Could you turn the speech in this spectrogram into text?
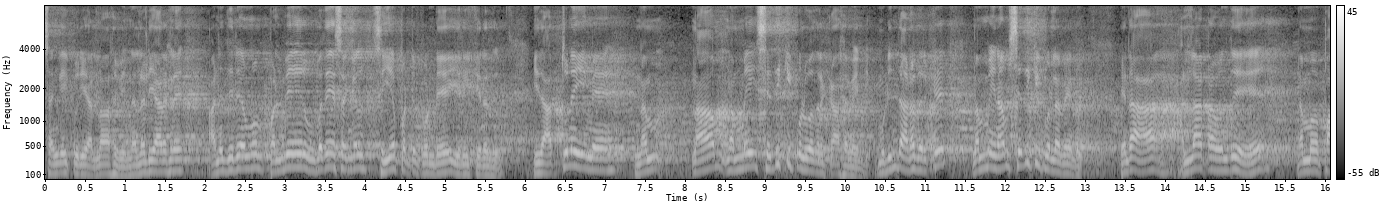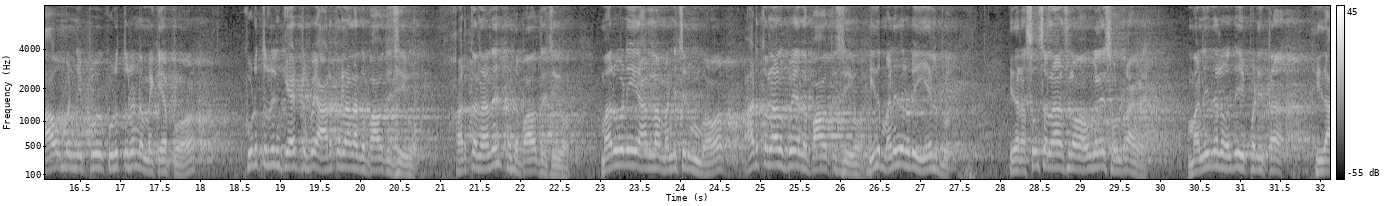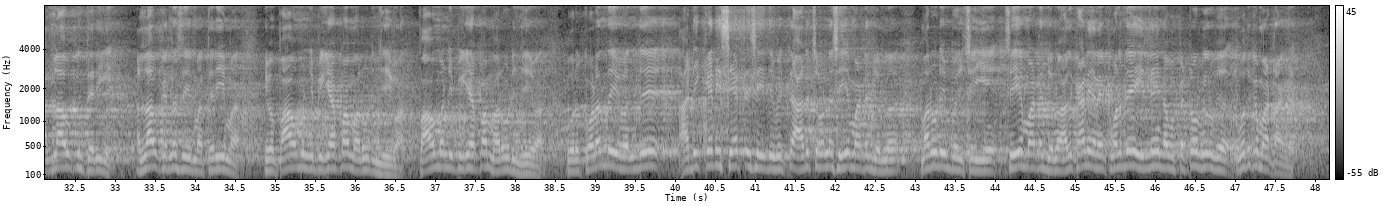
சங்கைக்குரிய அல்லாஹுவின் நல்லடியார்களே அனுதினமும் பல்வேறு உபதேசங்கள் செய்யப்பட்டு கொண்டே இருக்கிறது. இது அத்துணையுமே நம் நாம் நம்மை செதுக்கிக் கொள்வதற்காக வேண்டி முடிந்த அளவிற்கு நம்மை நாம் செதுக்கிக் கொள்ள வேண்டும். ஏன்னா அல்லாட்டா வந்து நம்ம பாவ மன்னிப்பு கொடுத்துடும் நம்ம கேட்போம். கொடுத்துடுன்னு கேட்டு போய் அடுத்த நாள் அந்த பாவத்தை செய்வோம். அடுத்த நாள் அந்த பாவத்தை செய்வோம். மறுபடியும் யாரெல்லாம் மன்னிச்சிருப்போம் அடுத்த நாள் போய் அந்த பாவத்தை செய்வோம். இது மனிதனுடைய இயல்பு. இதை ரசூல் சல்லாஹலம் அவங்களே சொல்கிறாங்க மனிதன் வந்து இப்படித்தான். இது அல்லாவுக்கும் தெரியும். அல்லாவுக்கு என்ன செய்யுமா? தெரியுமா? இவன் பாவ மன்னிப்பு கேட்பான் மறுபடியும் செய்வான். பாவ மன்னிப்பு கேட்பான் மறுபடியும் செய்வான். ஒரு குழந்தை வந்து அடிக்கடி சேட்டை செய்து விட்டு அடித்த உடனே செய்ய மாட்டேன்னு சொல்லும் மறுபடியும் போய் செய்யும் செய்ய மாட்டேன்னு சொல்லும் அதுக்காண்டி எனக்கு குழந்தையே இல்லை நம்ம பெற்றோர்கள் ஒதுக்க மாட்டாங்க.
